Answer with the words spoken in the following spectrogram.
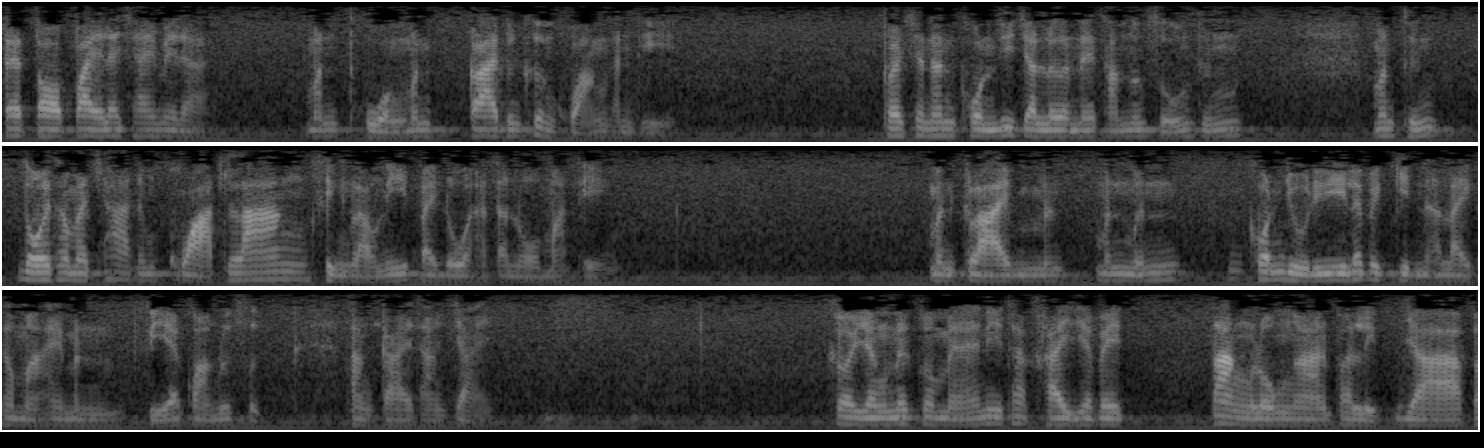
แต่ต่อไปแล้วใช้ไม่ได้ มันถ่วงมันกลายเป็นเครื่องขวางทันที เพราะฉะนั้นคนที่จเจริญในธรรมสูงถึง มันถึงโดยธรรมชาติมันกวาดล้างสิ่งเหล่านี้ไปโดยอัตโนมัติเอง มันกลายมันมันเหมือนคนอยู่ดีๆ แล้วไปกินอะไรเข้ามาให้มันเสียความรู้สึกทางกายทางใจ ก็ยังนึกว่าแม้นี่ถ้าใครจะไป ตั้งโรงงานผลิตยาผ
